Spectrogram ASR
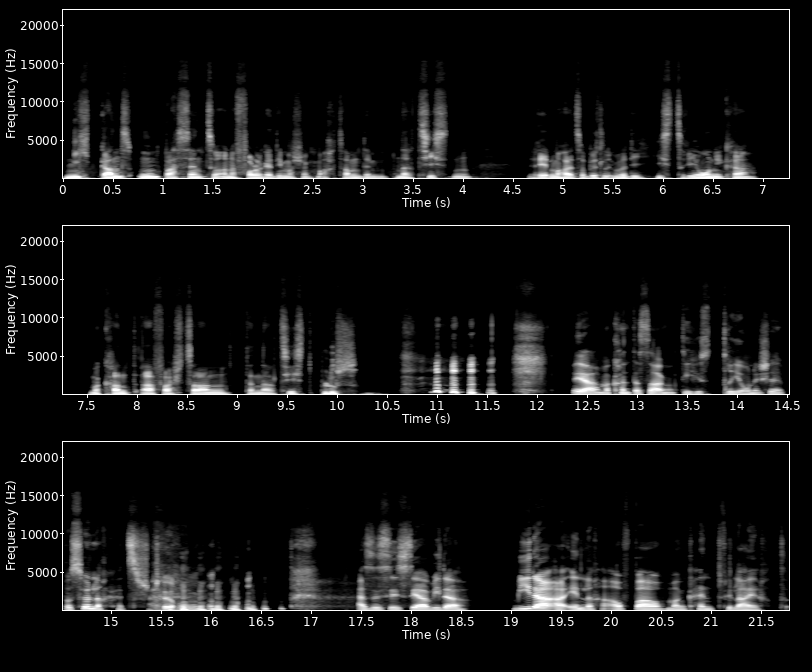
Nicht ganz unpassend zu einer Folge, die wir schon gemacht haben, dem Narzissten, reden wir heute so ein bisschen über die Histrioniker. Man kann auch fast sagen, der Narzisst plus. Ja, man könnte sagen, die histrionische Persönlichkeitsstörung. Also, es ist ja wieder wieder ein ähnlicher Aufbau. Man kennt vielleicht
